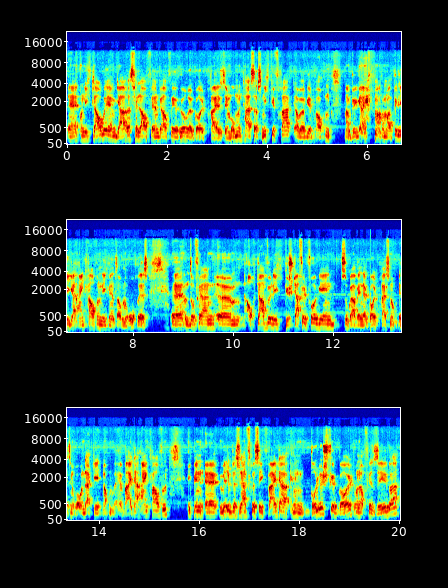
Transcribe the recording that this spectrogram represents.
Äh, und ich glaube, im Jahresverlauf werden wir auch wieder höhere Goldpreise sehen. Momentan ist das nicht gefragt, aber wir brauchen, man will ja auch mal billiger einkaufen, nicht wenn es auf dem Hoch ist. Äh, insofern, ähm, auch da würde ich gestaffelt vorgehen, sogar wenn der Goldpreis noch ein bisschen runter geht, noch weiter einkaufen. Ich bin äh, mittel- bis langfristig weiterhin bullish für Gold und auch für Silber,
